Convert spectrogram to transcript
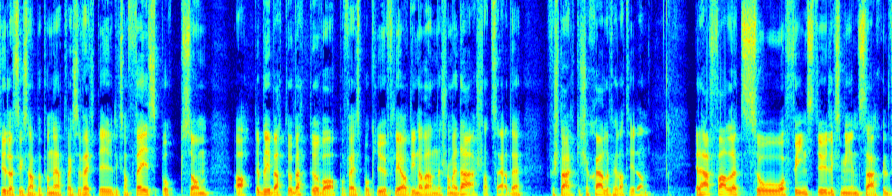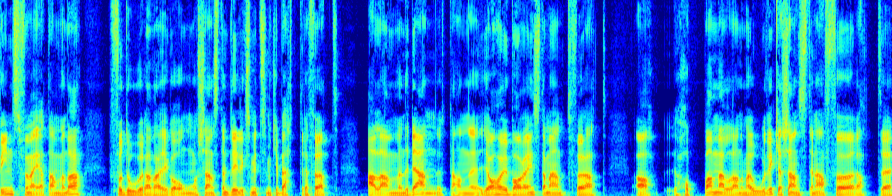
tydligaste exemplet på nätverkseffekt är ju liksom Facebook som, ja, det blir bättre och bättre att vara på Facebook ju fler av dina vänner som är där så att säga. Det förstärker sig själv hela tiden. I det här fallet så finns det ju liksom ingen särskild vinst för mig att använda Fodora varje gång och tjänsten blir liksom inte så mycket bättre för att alla använder den utan eh, jag har ju bara incitament för att ja, hoppa mellan de här olika tjänsterna för att eh,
